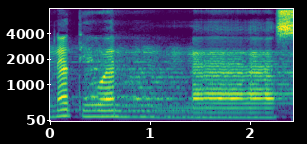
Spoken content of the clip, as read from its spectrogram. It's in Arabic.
الجنة والناس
